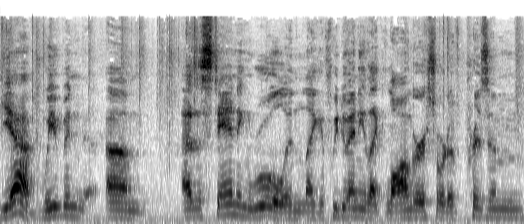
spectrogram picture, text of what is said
Yeah, we've been um, as a standing rule, and like if we do any like longer sort of Prizm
